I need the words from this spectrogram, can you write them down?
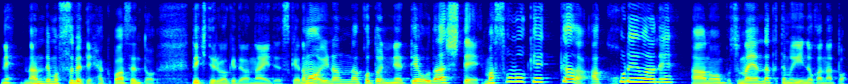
ね。何でも全て100%できてるわけではないですけども、いろんなことにね、手を出して、まあその結果、あ、これはね、あの、そんなやんなくてもいいのかなと。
